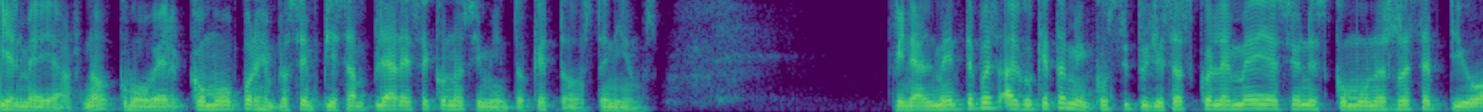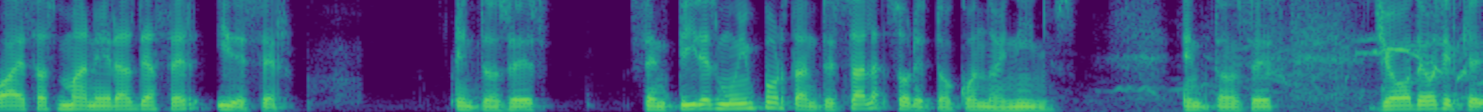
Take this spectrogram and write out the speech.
y el mediador, ¿no? Como ver cómo, por ejemplo, se empieza a ampliar ese conocimiento que todos teníamos. Finalmente, pues algo que también constituye esa escuela de mediación es cómo uno es receptivo a esas maneras de hacer y de ser. Entonces, sentir es muy importante en sala, sobre todo cuando hay niños. Entonces, yo debo decir que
